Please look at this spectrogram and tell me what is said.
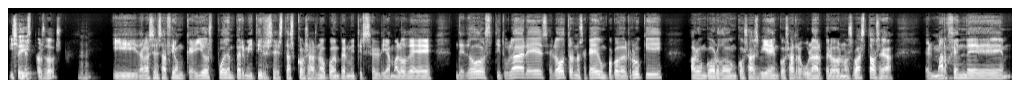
y sin estos dos y da la sensación que ellos pueden permitirse estas cosas, ¿no? Pueden permitirse el día malo de, dos titulares, el otro, no sé qué, un poco del rookie, Aaron Gordon, cosas bien, cosas regular, pero nos basta. O sea, el margen de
